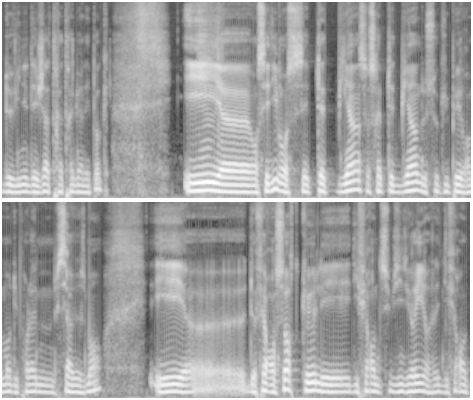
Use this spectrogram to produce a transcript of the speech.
devinait déjà très très bien à l'époque. Et euh, on s'est dit, bon, c'est peut-être bien, ce serait peut-être bien de s'occuper vraiment du problème sérieusement et euh, de faire en sorte que les différentes subsidiaries, les différentes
